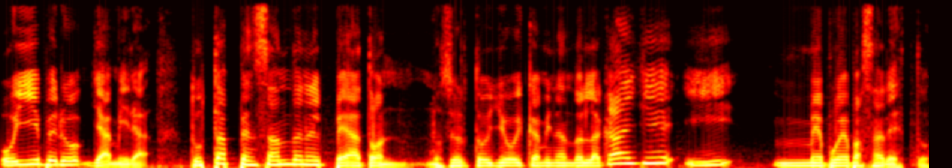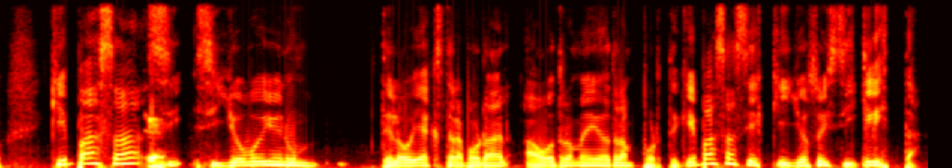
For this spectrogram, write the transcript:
Oye, pero ya mira, tú estás pensando en el peatón, ¿no es cierto? Yo voy caminando en la calle y me puede pasar esto. ¿Qué pasa si, si yo voy en un... Te lo voy a extrapolar a otro medio de transporte. ¿Qué pasa si es que yo soy ciclista?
